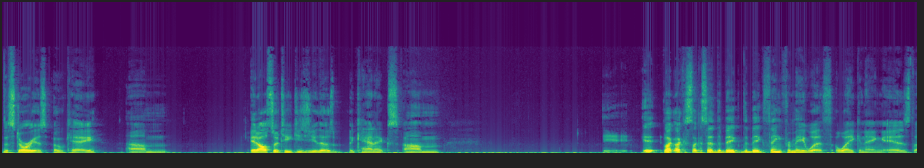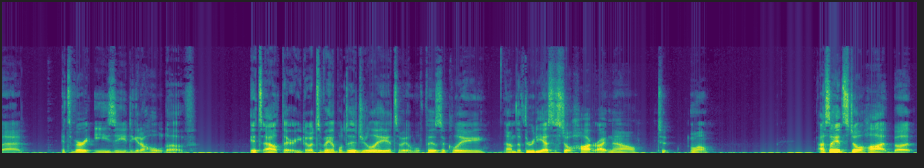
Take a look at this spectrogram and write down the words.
the story is okay. Um, it also teaches you those mechanics. Um, it, it like, like like I said, the big the big thing for me with Awakening is that it's very easy to get a hold of. It's out there, you know. It's available digitally. It's available physically. Um, the 3DS is still hot right now. To well, I say it's still hot, but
